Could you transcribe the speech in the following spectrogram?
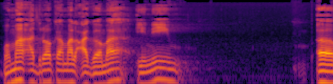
wa ma adraka mal agama ini uh,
